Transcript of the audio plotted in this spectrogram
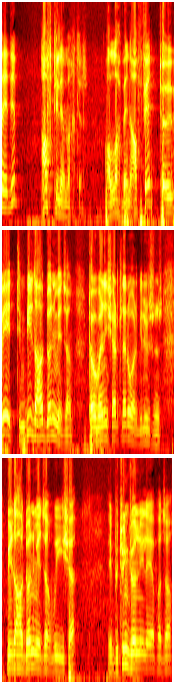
edip af dilemektir. Allah beni affet, tövbe ettim, bir daha dönmeyeceğim. Tövbenin şartları var bilirsiniz. Bir daha dönmeyecek bu işe. E, bütün gönlüyle yapacak.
